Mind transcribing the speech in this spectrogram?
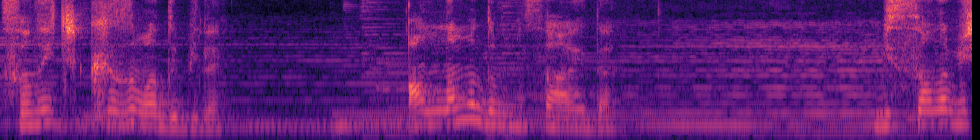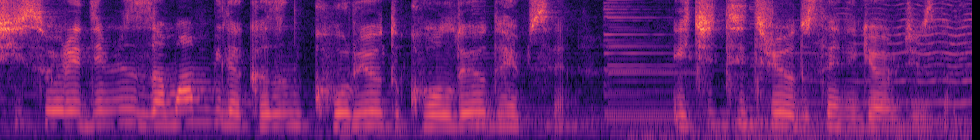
sana hiç kızmadı bile. Anlamadın mı sahiden? Biz sana bir şey söylediğimiz zaman bile kadın koruyordu, kolluyordu hep seni. İçi titriyordu seni göreceğiz zaman.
